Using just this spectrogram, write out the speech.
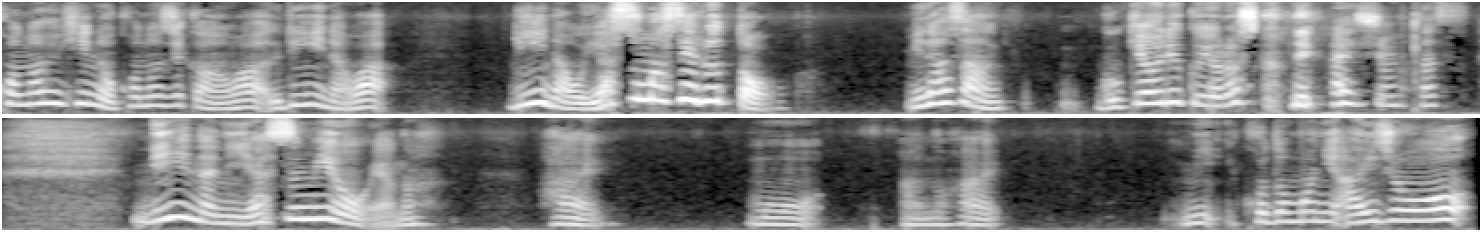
この日のこの時間は、リーナは、リーナを休ませると。皆さん、ご協力よろしくお願いします。リーナに休みをやな。はい。もう、あの、はい。に、子供に愛情を、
